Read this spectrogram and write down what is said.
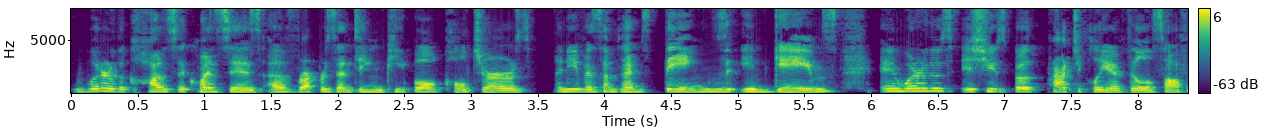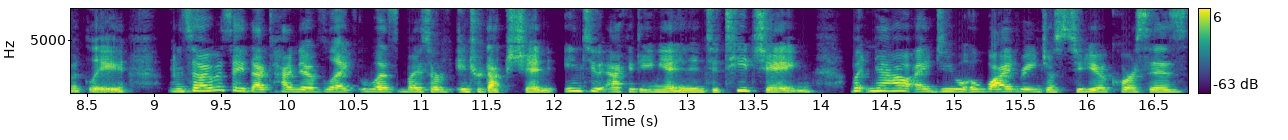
What are the consequences of representing people, cultures, and even sometimes things in games? And what are those issues both practically and philosophically? And so I would say that kind of like was my sort of introduction into academia and into teaching. But now I do a wide range of studio courses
